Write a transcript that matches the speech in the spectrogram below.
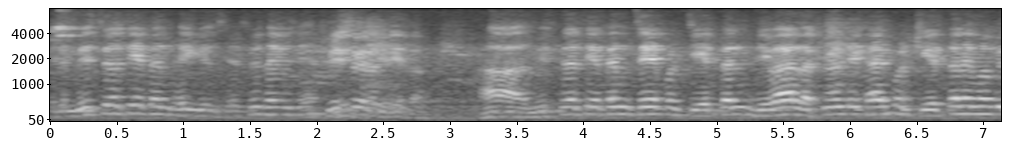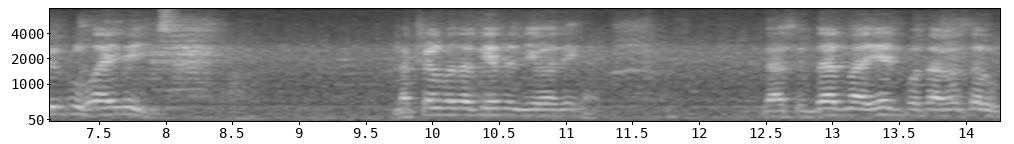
એટલે મિશ્ર ચેતન થઈ ગયું છે. શું થયું છે? હા મિશ્ર ચેતન છે પણ ચેતન જેવા લક્ષણ દેખાય પણ ચેતન એમાં બિલકુલ હોય નહીં. લક્ષણ બધા ચેતન જેવા દેખાય. શુદ્ધાત્મા એ જ પોતાનો સ્વરૂપ.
